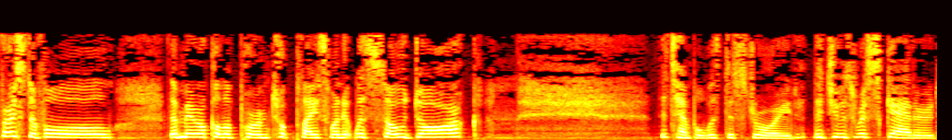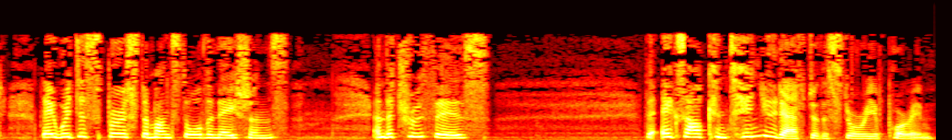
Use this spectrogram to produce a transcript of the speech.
First of all, the miracle of Purim took place when it was so dark. The temple was destroyed. The Jews were scattered. They were dispersed amongst all the nations. And the truth is, the exile continued after the story of Purim.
